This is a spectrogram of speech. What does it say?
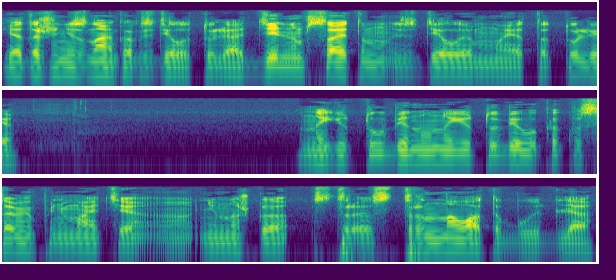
Я даже не знаю, как сделать. То ли отдельным сайтом сделаем мы это, то ли на ютубе. Ну, на ютубе, как вы сами понимаете, э, немножко стр странновато будет для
